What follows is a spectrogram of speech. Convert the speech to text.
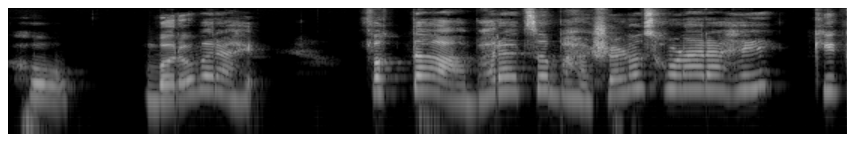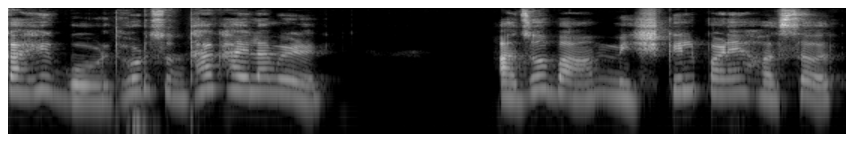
हो बरोबर आहे. फक्त आभाराचं भाषणच होणार आहे की काही गोडधोड सुद्धा खायला मिळेल? आजोबा मिश्किलपणे हसत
